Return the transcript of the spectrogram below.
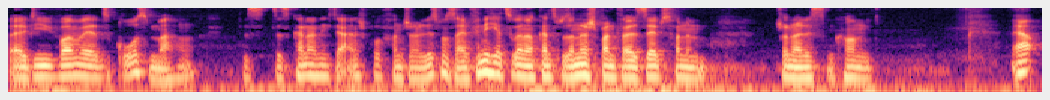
weil die wollen wir jetzt groß machen. Das, das kann doch nicht der Anspruch von Journalismus sein. Finde ich jetzt sogar noch ganz besonders spannend, weil es selbst von einem Journalisten kommt. Ja.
